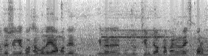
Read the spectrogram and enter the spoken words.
ওদের সঙ্গে কথা বলেই আমাদের এবারের পুজোর থিমটা আমরা ফাইনালাইজ করব।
